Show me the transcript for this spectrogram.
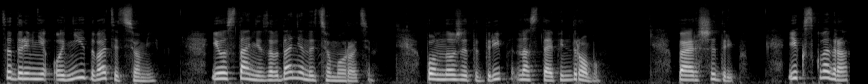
Це дорівнює 1 27. І останнє завдання на цьому уроці – помножити дріб на степінь дробу. Перший дріб х квадрат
